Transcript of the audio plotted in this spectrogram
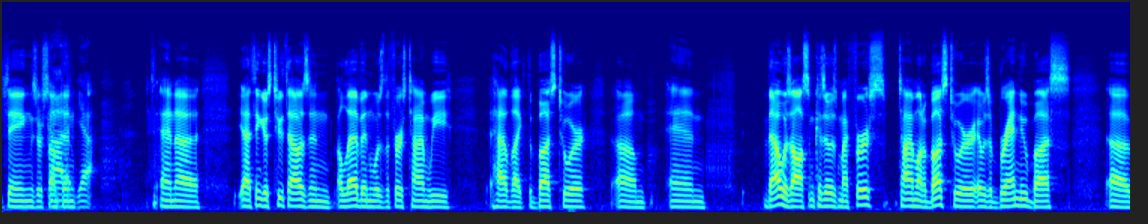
things or something. Yeah. and uh, yeah, I think it was 2011 was the first time we had like the bus tour, um, and that was awesome because it was my first time on a bus tour. It was a brand new bus, uh,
